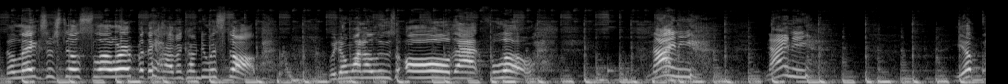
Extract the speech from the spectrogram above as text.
The legs are still slower, but they haven't come to a stop. We don't want to lose all that flow. 90, 90. Yep.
